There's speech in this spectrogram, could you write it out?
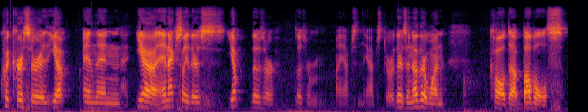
Quick Cursor, is- yep, and then yeah, and actually there's yep, those are those are my apps in the App Store. There's another one called uh, Bubbles,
